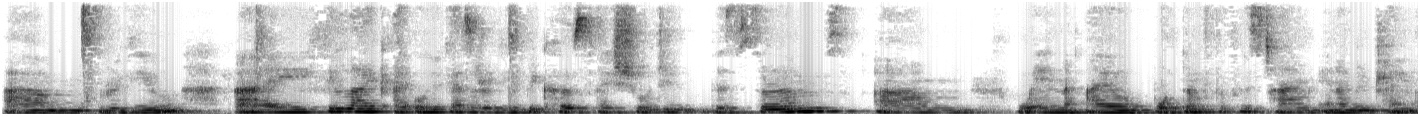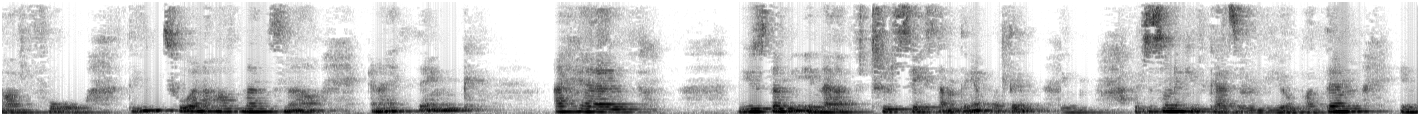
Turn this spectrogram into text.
um, review. I feel like I owe you guys a review because I showed you the serums um, when I bought them for the first time and I've been trying out for I think two and a half months now and I think I have used them enough to say something about them. I just want to give you guys a review about them in,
